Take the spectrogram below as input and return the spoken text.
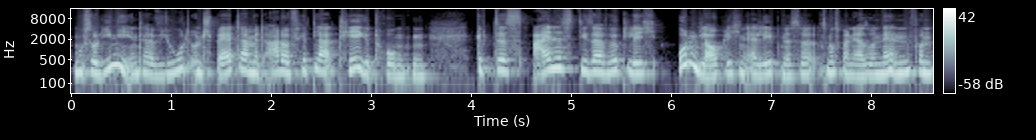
Mussolini interviewt und später mit Adolf Hitler Tee getrunken. Gibt es eines dieser wirklich unglaublichen Erlebnisse, das muss man ja so nennen, von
